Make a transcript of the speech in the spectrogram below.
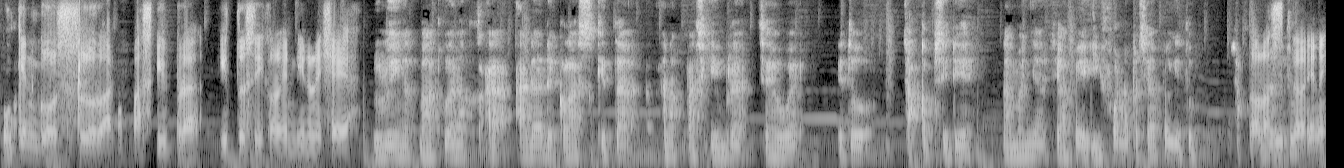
mungkin goals seluruh anak paskibra itu sih kalau yang di Indonesia ya Dulu inget banget gue anak ada di kelas kita anak paskibra cewek itu cakep sih dia. Namanya siapa ya? Ivon apa siapa gitu. Cakep lolos itu. ke ini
